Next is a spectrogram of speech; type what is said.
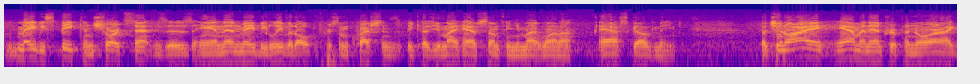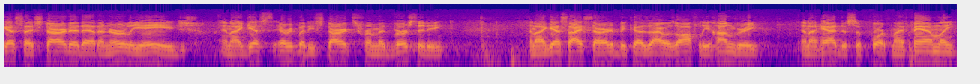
maybe speak in short sentences and then maybe leave it open for some questions because you might have something you might want to ask of me. But you know, I am an entrepreneur. I guess I started at an early age, and I guess everybody starts from adversity. And I guess I started because I was awfully hungry and I had to support my family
